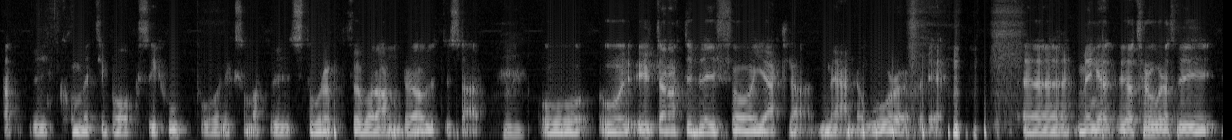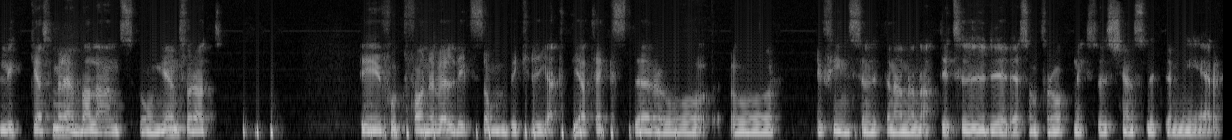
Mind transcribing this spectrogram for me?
att vi kommer tillbaks ihop och liksom att vi står upp för varandra och lite så mm. och, och, utan att det blir för jäkla Manowar över det. uh, men jag, jag, tror att vi lyckas med den balansgången för att det är fortfarande väldigt zombiekrigaktiga texter och, och det finns en liten annan attityd i det som förhoppningsvis känns lite mer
